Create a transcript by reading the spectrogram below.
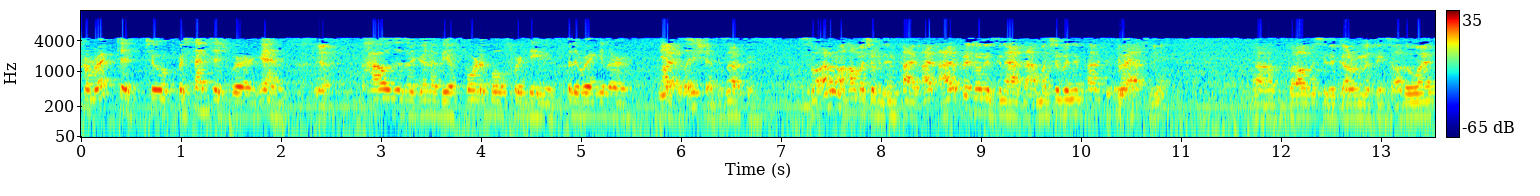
corrected to a percentage where again yeah. houses are gonna be affordable for the for the regular Yeah, population. exactly. So I don't know how much of an impact. I, I personally don't think it's going to have that much of an impact if you Right. ask me. Uh, but obviously the government thinks otherwise.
